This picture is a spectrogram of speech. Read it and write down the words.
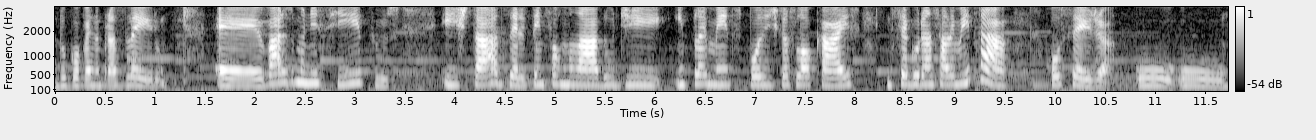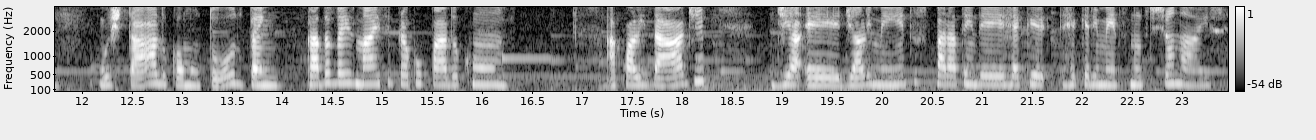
do governo brasileiro é, vários municípios e estados ele tem formulado de implementos políticas locais de segurança alimentar, ou seja, o, o, o estado como um todo está cada vez mais se preocupado com a qualidade de, é, de alimentos para atender requer, requerimentos nutricionais.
